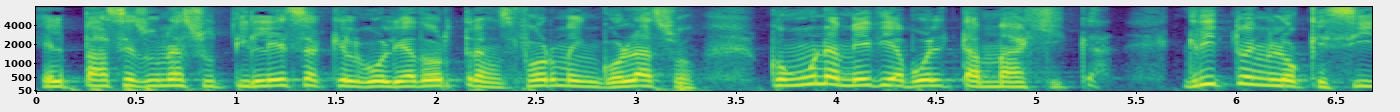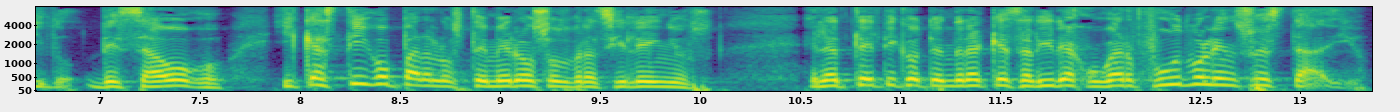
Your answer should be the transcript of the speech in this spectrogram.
El pase es una sutileza que el goleador transforma en golazo con una media vuelta mágica. Grito enloquecido, desahogo y castigo para los temerosos brasileños. El Atlético tendrá que salir a jugar fútbol en su estadio.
